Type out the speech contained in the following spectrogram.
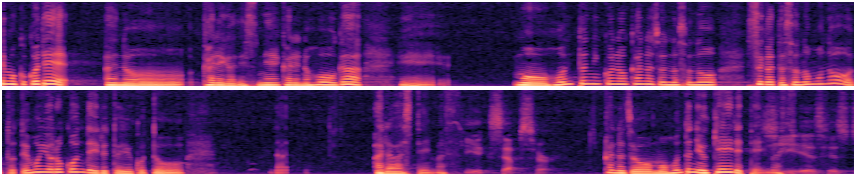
でもここであのー彼がですね彼の方が、えーもう本当にこの彼女のその姿そのものをとても喜んでいるということをな表しています.彼女をもう本当に受け入れています.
